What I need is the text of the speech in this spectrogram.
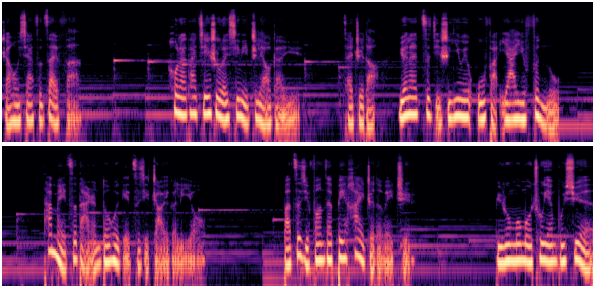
然后下次再犯。后来他接受了心理治疗干预，才知道原来自己是因为无法压抑愤怒。他每次打人都会给自己找一个理由，把自己放在被害者的位置，比如某某出言不逊，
